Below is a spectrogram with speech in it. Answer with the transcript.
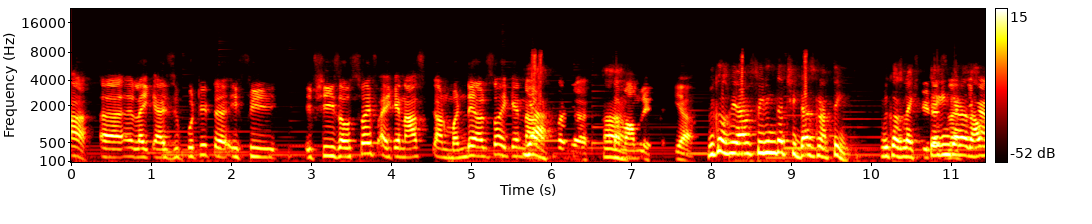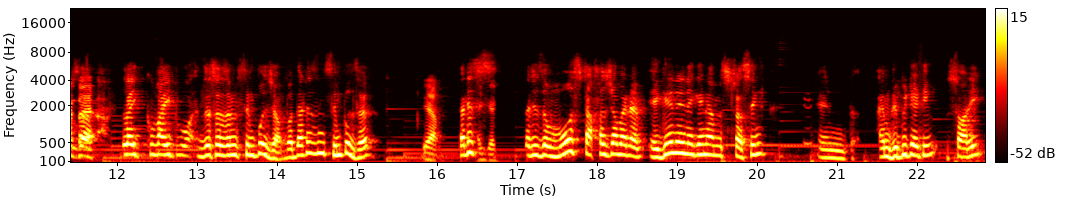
Ah, uh, like as you put it, uh, if we if she is housewife, I can ask on Monday also. I can yeah. ask for some ah. omelette. Yeah, because we have feeling that she does nothing because like does taking care of the house uh, like white this isn't simple job but that isn't simple sir yeah, that is that is the most toughest job and i'm again and again i'm stressing and i'm repetitive sorry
